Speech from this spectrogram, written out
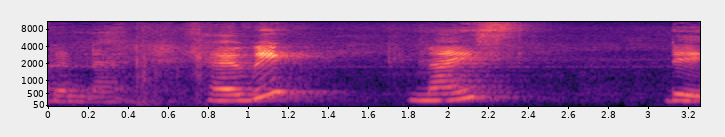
करना है। हैव नाइस डे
